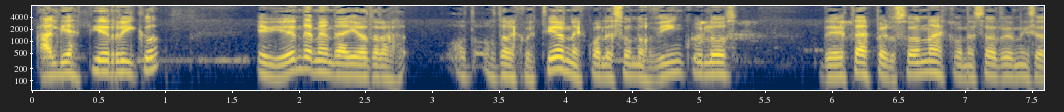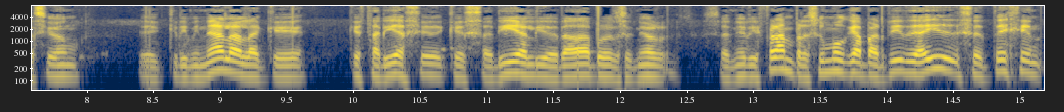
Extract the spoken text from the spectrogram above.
alias Tío Rico, evidentemente hay otras, otras cuestiones, cuáles son los vínculos de estas personas con esa organización eh, criminal a la que, que, estaría, que sería liderada por el señor, señor Ifrán. Presumo que a partir de ahí se tejen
